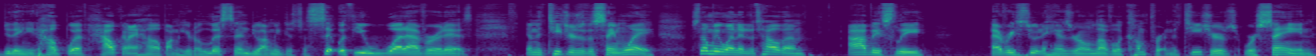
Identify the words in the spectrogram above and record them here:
do they need help with? How can I help? I'm here to listen. Do you want me just to sit with you? Whatever it is. And the teachers are the same way. So then we went in to tell them, obviously, every student has their own level of comfort. And the teachers were saying,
